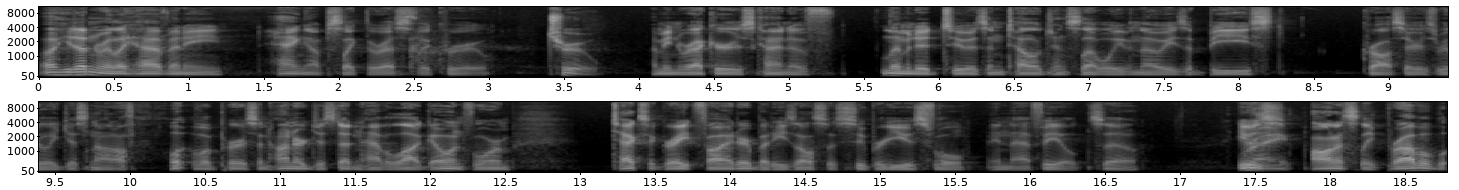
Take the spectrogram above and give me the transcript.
Well, he doesn't really have any hang-ups like the rest of the crew. true. I mean, Wrecker is kind of limited to his intelligence level, even though he's a beast. Crosshair is really just not of a person. Hunter just doesn't have a lot going for him. Tech's a great fighter, but he's also super useful in that field. So he was Right. honestly probably,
